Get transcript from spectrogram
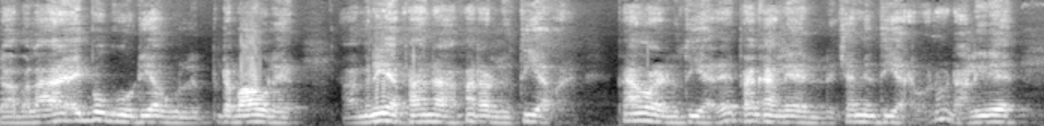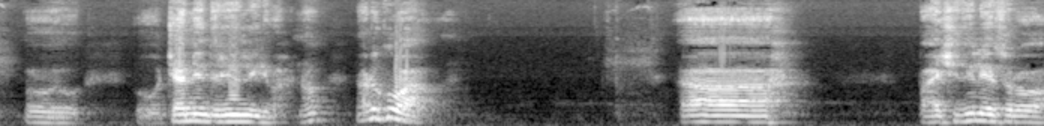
လာဗလာအဲ့ပုဂ္ဂိုလ်တယောက်ကိုတစ်ပါးကိုလည်းမနေ့ကဖမ်းတာဖမ်းတာလို့သိရပါတယ်ဖမ်းသွားတယ်လို့သိရတယ်ဖမ်းခံလဲလို့ချမ်းမြင်သိရတယ်ပေါ့နော်ဒါလေးလည်းဟိုဟိုချမ်းမြင်သတင်းလေးတွေပါနော်နောက်တစ်ခုကအာဘာရှိသေးလဲဆိုတော့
